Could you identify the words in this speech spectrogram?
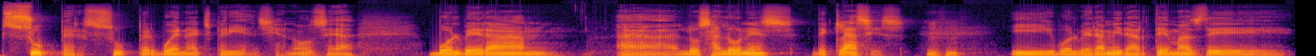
súper, súper buena experiencia, ¿no? O sea, volver a, los salones de clases y volver a mirar temas de,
